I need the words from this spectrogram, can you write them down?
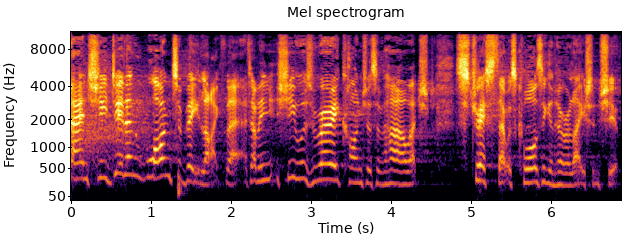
And she didn't want to be like that. I mean, she was very conscious of how much stress that was causing in her relationship.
